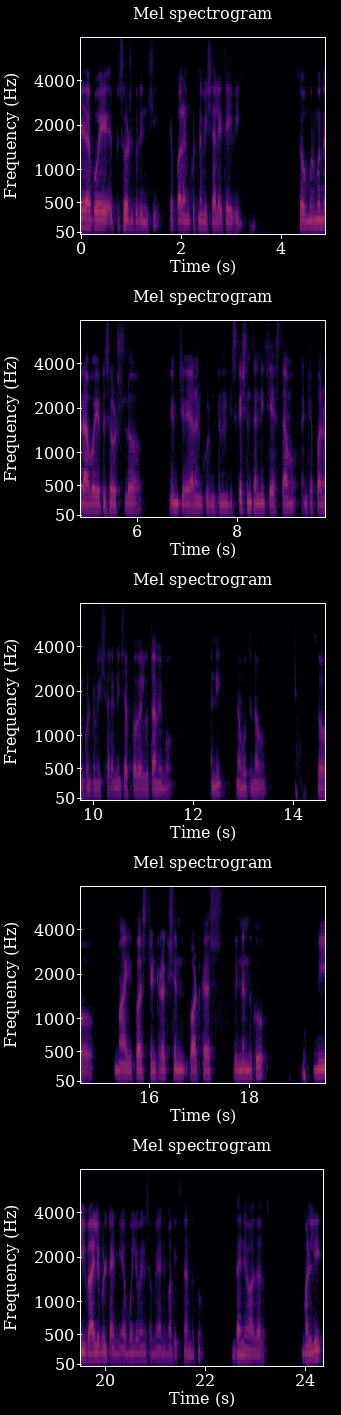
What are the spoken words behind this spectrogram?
చేయబోయే ఎపిసోడ్స్ గురించి చెప్పాలనుకుంటున్న విషయాలు అయితే ఇవి. సో ముందు ముందు రాబోయే ఎపిసోడ్స్లో మేము చేయాలనుకుంటున్న డిస్కషన్స్ అన్నీ చేస్తాము అని చెప్పాలనుకుంటున్న విషయాలన్నీ చెప్పగలుగుతామేమో అని నమ్ముతున్నాము. సో మా ఈ ఫస్ట్ ఇంట్రడక్షన్ పాడ్కాస్ట్ విన్నందుకు మీ వాల్యుబుల్ టైం మీ అమూల్యమైన సమయాన్ని మాకు ఇచ్చినందుకు ధన్యవాదాలు. మళ్ళీ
